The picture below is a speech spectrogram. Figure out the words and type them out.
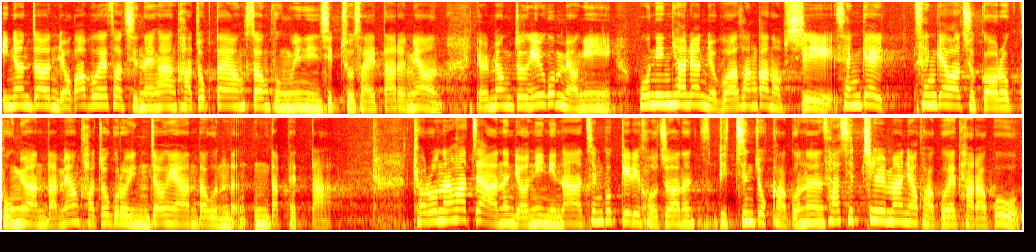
2년 전 여가부에서 진행한 가족 다양성 국민 인식 조사에 따르면 10명 중 7명이 혼인 혈연 여부와 상관없이 생계, 생계와 주거를 공유한다면 가족으로 인정해야 한다고 응답했다. 결혼을 하지 않은 연인이나 친구끼리 거주하는 비친족 가구는 47만여 가구에 달하고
